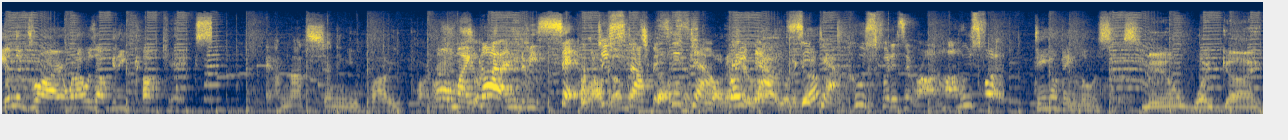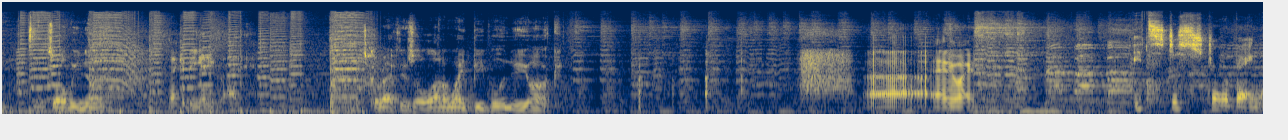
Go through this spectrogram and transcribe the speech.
in the dryer when I was out getting cupcakes. I'm not sending you body parts. Oh my god, I'm gonna be sick. Just stop it. go. Sit down on, right now. Sit go? down. Whose foot is it, Ron? Huh? Whose foot? Daniel Day Lewis's. Male, white guy, that's all we know. That could be anybody. That's correct. There's a lot of white people in New York. It's disturbing,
